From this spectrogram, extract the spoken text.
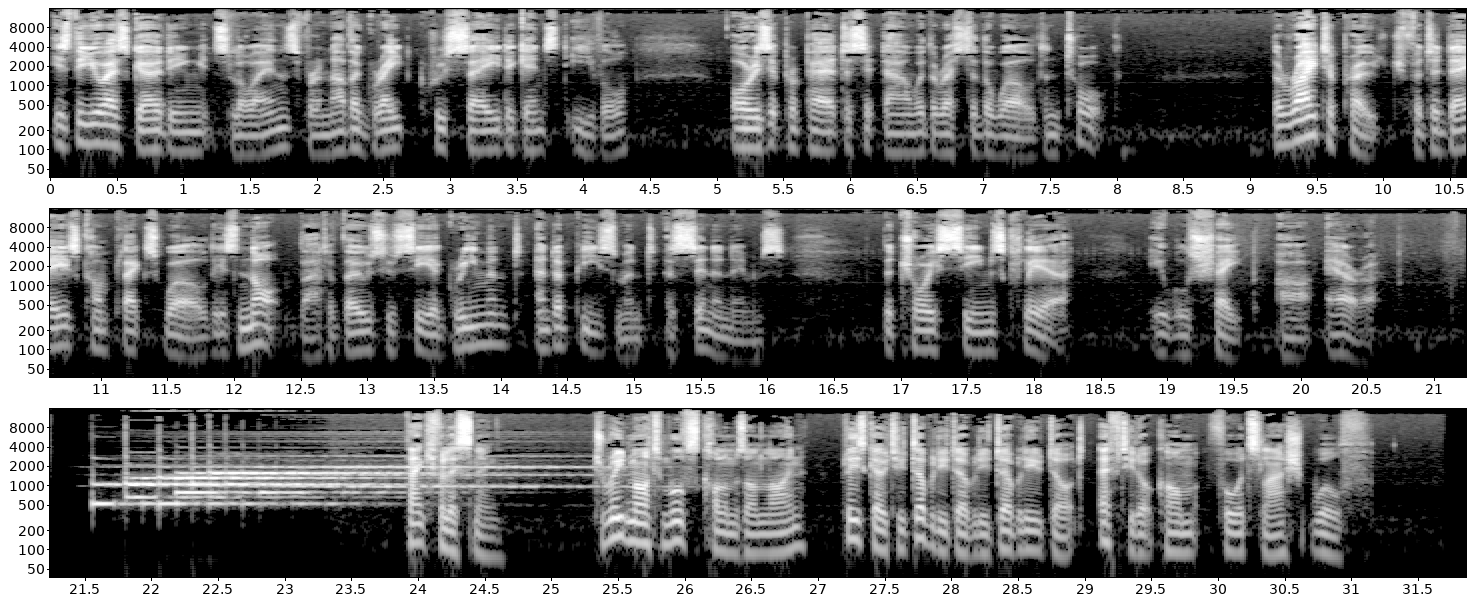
Is the US girding its loins for another great crusade against evil, or is it prepared to sit down with the rest of the world and talk? The right approach for today's complex world is not that of those who see agreement and appeasement as synonyms. The choice seems clear. It will shape our era. Thank you for listening. To read Martin Wolf's columns online, please go to www.ft.com forward slash wolf.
